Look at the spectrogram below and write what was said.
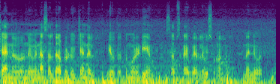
चॅनलवर नवीन असाल तर आपलं YouTube channel Devdatt More D M subscribe करायला विसरू नका. धन्यवाद.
